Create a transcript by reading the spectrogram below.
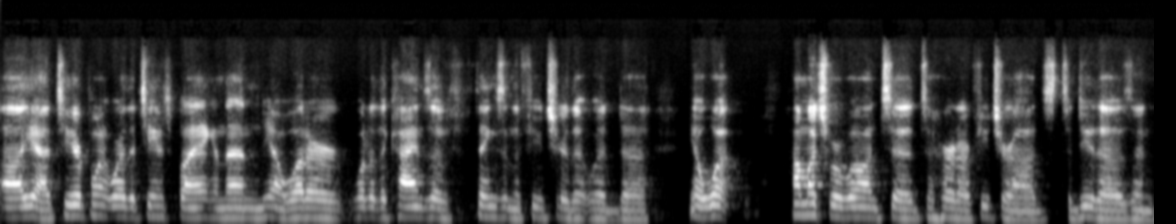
Uh, yeah, to your point, where the team's playing, and then you know what are what are the kinds of things in the future that would, uh, you know, what how much we're willing to to hurt our future odds to do those, and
